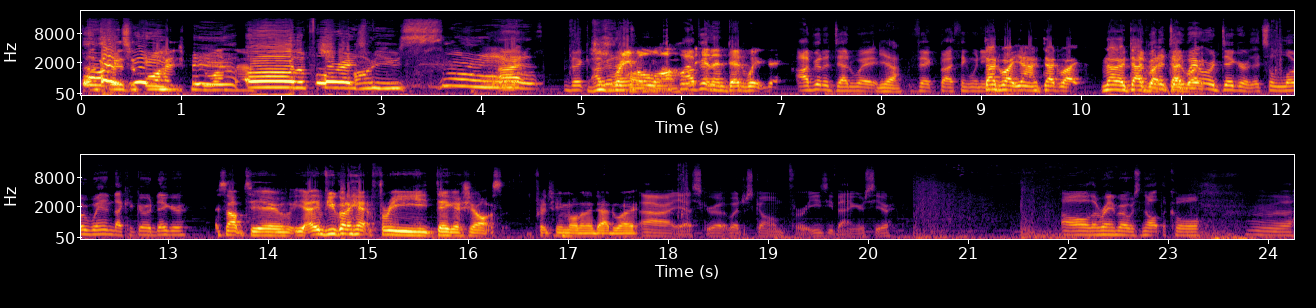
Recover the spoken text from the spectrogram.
Four That's good, the four HP! HP one there. Oh, the four HP! Are you serious? Alright, Vic, I'm Just gonna, rainbow I'm Lachlan gonna- and then dead weight. Vic. I've got a dead weight, Yeah. Vic, but I think we need Dead weight, yeah, dead weight. No, no, dead I've got a weight, dead dead weight weight. or a digger. It's a low wind. I could go a digger. It's up to you. Yeah, if you got to hit three digger shots for it to be more than a dead weight. All right, yeah, screw it. We're just going for easy bangers here. Oh, the rainbow was not the call. Ugh,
